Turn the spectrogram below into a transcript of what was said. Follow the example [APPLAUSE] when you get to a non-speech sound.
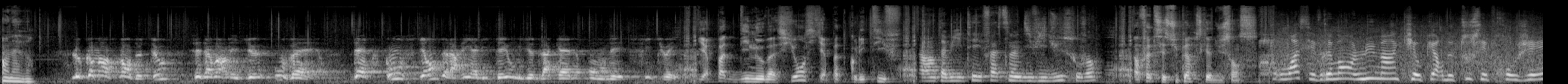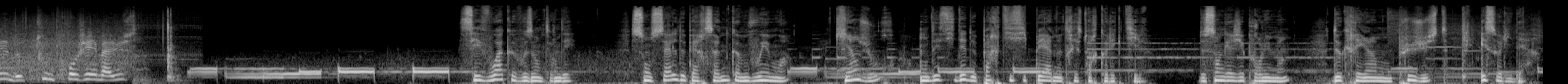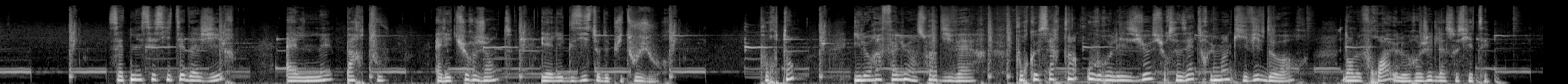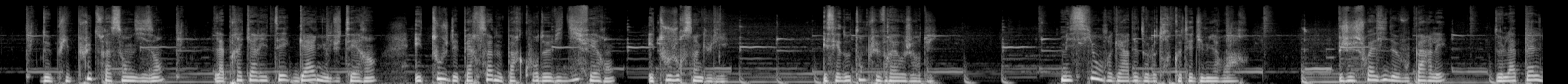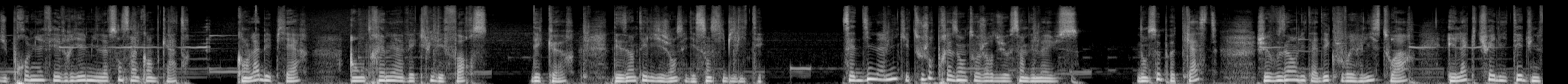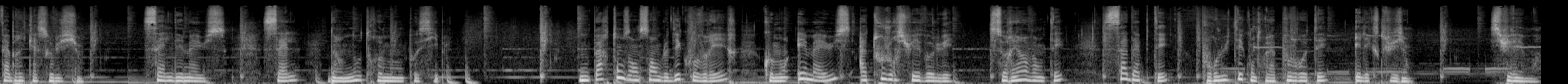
en avant. Le commencement de tout, c'est d'avoir les yeux ouverts, d'être conscient de la réalité au milieu de laquelle on est situé. Il n'y a pas d'innovation s'il n'y a pas de collectif. La rentabilité efface l'individu souvent. En fait, c'est super parce qu'il y a du sens. Pour moi, c'est vraiment l'humain qui est au cœur de tous ces projets, de tout le projet Emmaüs. Ces voix que vous entendez sont celles de personnes comme vous et moi qui un jour ont décidé de participer à notre histoire collective, de s'engager pour l'humain, de créer un monde plus juste et solidaire. Cette nécessité d'agir, elle naît partout, elle est urgente et elle existe depuis toujours. Pourtant, il aura fallu un soir d'hiver pour que certains ouvrent les yeux sur ces êtres humains qui vivent dehors, dans le froid et le rejet de la société. Depuis plus de 70 ans, la précarité gagne du terrain et touche des personnes au parcours de vie différents et toujours singuliers. Et c'est d'autant plus vrai aujourd'hui. Mais si on regardait de l'autre côté du miroir Je choisis de vous parler de l'appel du 1er février 1954, quand l'abbé Pierre a entraîné avec lui des forces, des cœurs, des intelligences et des sensibilités. Cette dynamique est toujours présente aujourd'hui au sein d'Emmaüs. Dans ce podcast, je vous invite à découvrir l'histoire et l'actualité d'une fabrique à solutions, celle d'Emmaüs, celle d'un autre monde possible. Nous partons ensemble découvrir comment Emmaüs a toujours su évoluer, se réinventer, s'adapter pour lutter contre la pauvreté et l'exclusion. Suivez-moi.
